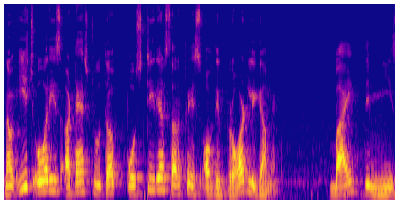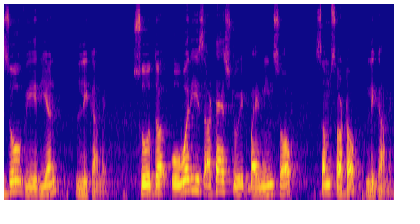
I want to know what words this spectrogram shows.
Now each ovary is attached to the posterior surface of the broad ligament by the mesovarian ligament. So the ovary is attached to it by means of some sort of ligament.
